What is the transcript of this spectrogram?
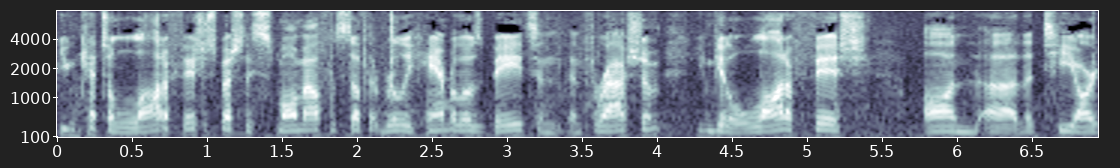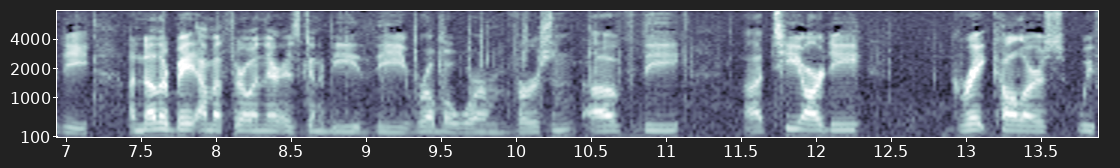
you can catch a lot of fish, especially smallmouth and stuff that really hammer those baits and, and thrash them. You can get a lot of fish on uh, the TRD. Another bait I'm gonna throw in there is gonna be the Robo Worm version of the uh, TRD. Great colors. We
